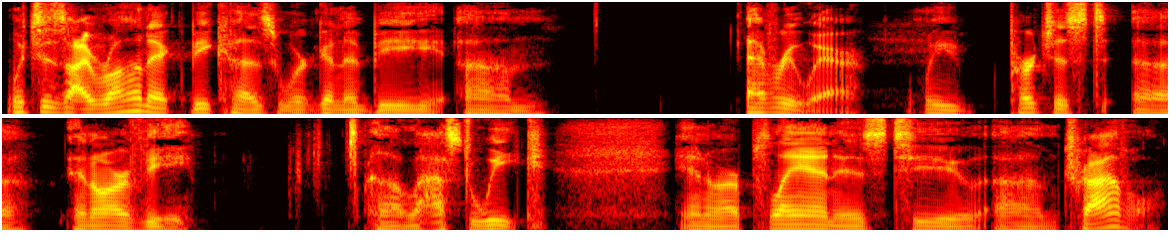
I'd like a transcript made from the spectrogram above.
which is ironic because we're going to be um, everywhere. We purchased uh, an RV uh, last week, and our plan is to um, travel.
